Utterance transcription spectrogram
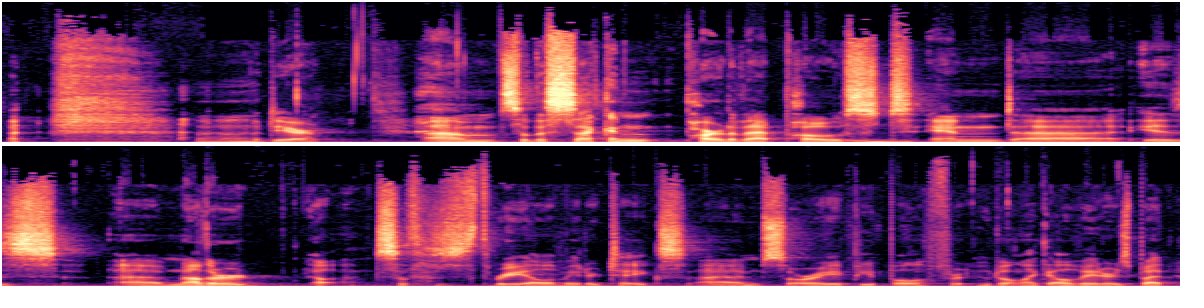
oh dear. Um, so the second part of that post Mm-hmm. and uh, is another. Uh, so this is three elevator takes. I'm sorry, people for, who don't like elevators, but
